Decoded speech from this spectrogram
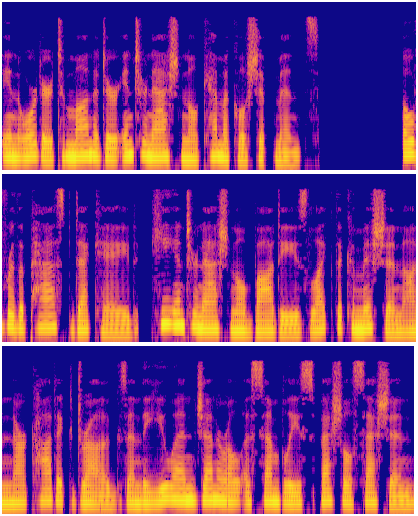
in order to monitor international chemical shipments. Over the past decade, key international bodies like the Commission on Narcotic Drugs and the UN General Assembly's Special Session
